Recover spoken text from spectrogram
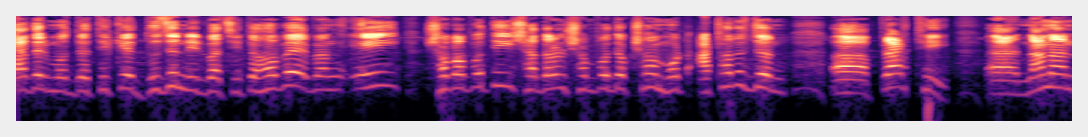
তাদের মধ্যে থেকে দুজন নির্বাচিত হবে এবং এই সভাপতি, সাধারণ সম্পাদক সহ মোট আঠারো জন প্রার্থী নানান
